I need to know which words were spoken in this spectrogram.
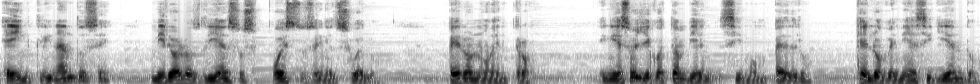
e inclinándose miró los lienzos puestos en el suelo, pero no entró. En eso llegó también Simón Pedro, que lo venía siguiendo,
